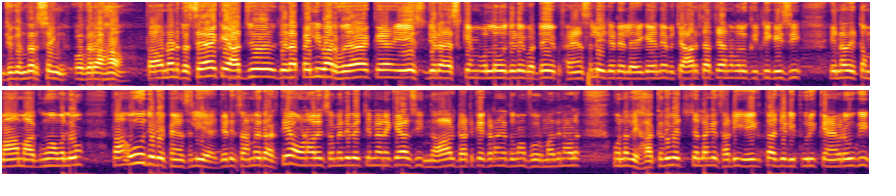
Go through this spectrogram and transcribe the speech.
ਜੋਗਿੰਦਰ ਸਿੰਘ ਉਗਰਾਹਾਂ। ਤਾਂ ਉਹਨਾਂ ਨੇ ਦੱਸਿਆ ਹੈ ਕਿ ਅੱਜ ਜਿਹੜਾ ਪਹਿਲੀ ਵਾਰ ਹੋਇਆ ਹੈ ਕਿ ਇਸ ਜਿਹੜਾ ਐਸਕੇਐਮ ਵੱਲੋਂ ਜਿਹੜੇ ਵੱਡੇ ਫੈਸਲੇ ਜਿਹੜੇ ਲਏ ਗਏ ਨੇ ਵਿਚਾਰ ਚਰਚਾ ਇਹਨਾਂ ਵੱਲੋਂ ਕੀਤੀ ਗਈ ਸੀ ਇਹਨਾਂ ਦੇ तमाम ਆਗੂਆਂ ਵੱਲੋਂ ਤਾਂ ਉਹ ਜਿਹੜੇ ਫੈਸਲੇ ਹੈ ਜਿਹੜੇ ਸਾਹਮਣੇ ਰੱਖਤੇ ਆ ਆਉਣ ਵਾਲੇ ਸਮੇਂ ਦੇ ਵਿੱਚ ਇਹਨਾਂ ਨੇ ਕਿਹਾ ਅਸੀਂ ਨਾਲ ਡਟ ਕੇ ਖੜਾਂਗੇ ਦੋਵਾਂ ਫੋਰਮਾਂ ਦੇ ਨਾਲ ਉਹਨਾਂ ਦੇ ਹੱਕ ਦੇ ਵਿੱਚ ਚੱਲਾਂਗੇ ਸਾਡੀ ਏਕਤਾ ਜਿਹੜੀ ਪੂਰੀ ਕਾਇਮ ਰਹੂਗੀ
